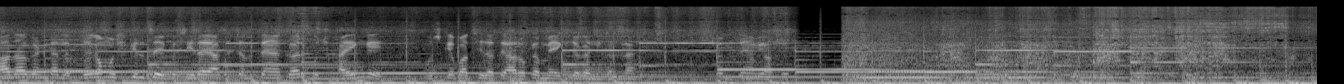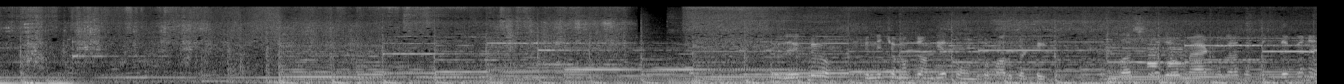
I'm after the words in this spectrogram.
आधा घंटा लग जाएगा मुश्किल से। फिर सीधा यहाँ से चलते हैं घर, कुछ खाएँगे। उसके बाद सीधा तैयार होकर हमें एक जगह निकलना है। चलते हैं अब यहाँ से। जाती है तो तो बाद गड्डी बस जो मैट वगैरह सब तो बुझते पे ने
